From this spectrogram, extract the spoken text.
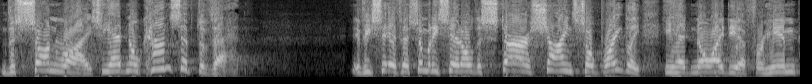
the sunrise. He had no concept of that. If, he said, if somebody said, Oh, the stars shine so brightly, he had no idea. For him,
